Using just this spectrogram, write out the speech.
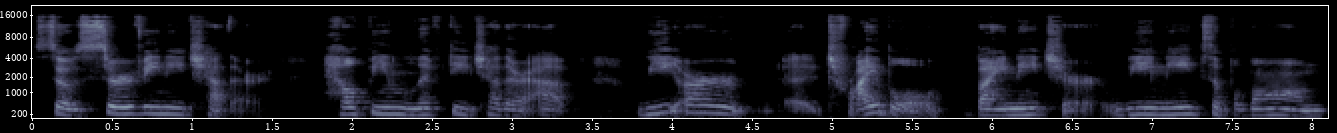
So, serving each other, helping lift each other up. We are uh, tribal by nature. We need to belong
